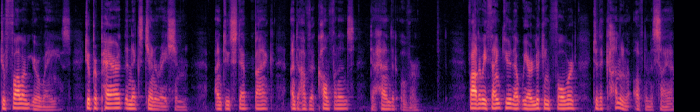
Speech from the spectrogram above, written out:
to follow your ways, to prepare the next generation, and to step back and to have the confidence to hand it over. Father, we thank you that we are looking forward to the coming of the Messiah.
